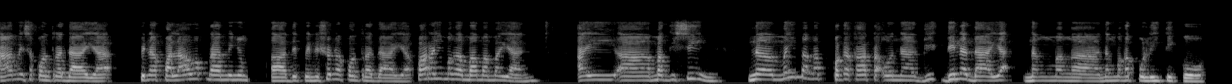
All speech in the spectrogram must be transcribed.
amin sa kontradaya, pinapalawak namin yung ah, definisyon ng kontradaya para yung mga mamamayan ay ah, magising na may mga pagkakataon na dinadaya ng mga ng mga politiko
